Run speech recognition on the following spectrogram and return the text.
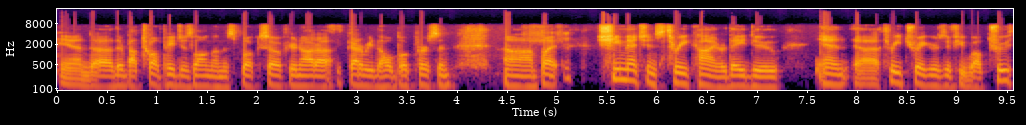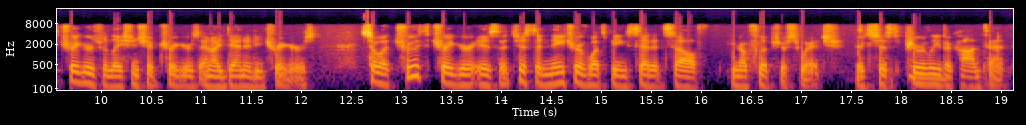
and uh, they're about 12 pages long on this book. So if you're not a got to read the whole book person, uh, but she mentions three kind, or they do, and uh, three triggers, if you will: truth triggers, relationship triggers, and identity triggers. So a truth trigger is that just the nature of what's being said itself, you know, flips your switch. It's just purely mm-hmm. the content.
